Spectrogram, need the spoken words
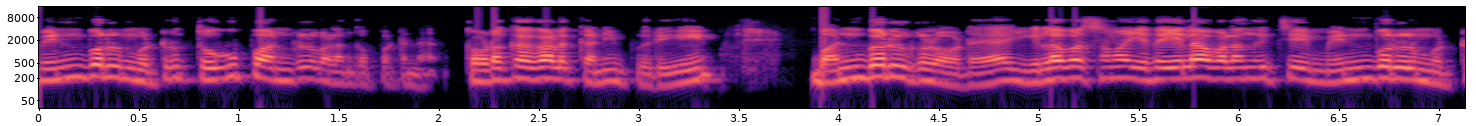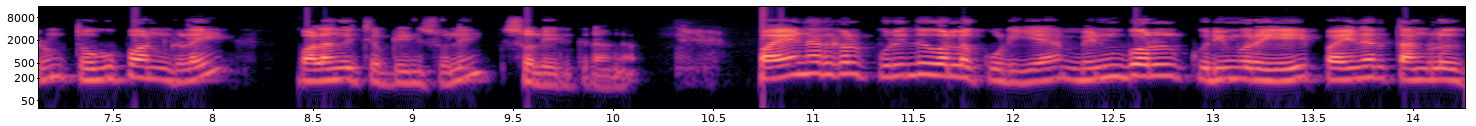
மென்பொருள் மற்றும் தொகுப்பான்கள் வழங்கப்பட்டன. தொடக்க கால கணிப்பொறி வன்பொருள்களோட இலவசமாக இதையெல்லாம் வழங்குச்சு? மென்பொருள் மற்றும் தொகுப்பான்களை வழங்குச்சு அப்படின்னு சொல்லி சொல்லியிருக்கிறாங்க. பயனர்கள் புரிந்து கொள்ளக்கூடிய மென்பொருள் குறிமுறையை பயனர் தங்களது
